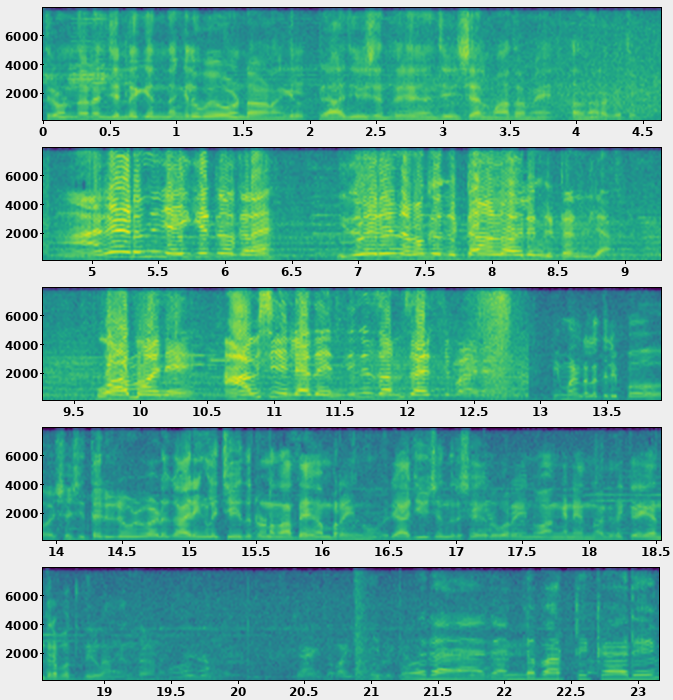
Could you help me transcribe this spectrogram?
തിരുവനന്തപുരം ജില്ലയ്ക്ക് എന്തെങ്കിലും ഉപയോഗം ഉണ്ടാവണമെങ്കിൽ രാജീവ് ചന്ദ്രശേഖരൻ ജയിച്ചാൽ മാത്രമേ അത് നടക്കത്തുള്ളൂ. ആരെയിടന്ന് ജയിക്കട്ടെ മക്കളെ? ഇതുവരെ നമുക്ക് കിട്ടാനുള്ള കിട്ടണില്ല. പോവാ മോനെ. ആവശ്യമില്ലാതെ എന്തിനും സംസാരിച്ച് ഈ മണ്ഡലത്തിൽ ഇപ്പോൾ ശശി തരൂർ ഒരുപാട് കാര്യങ്ങൾ ചെയ്തിട്ടുണ്ടെന്ന് അദ്ദേഹം പറയുന്നു. രാജീവ് ചന്ദ്രശേഖർ പറയുന്നു അങ്ങനെയൊന്നുമല്ല. ഇത് കേന്ദ്ര പദ്ധതികളാണ്. എന്താണ്? ഇപ്പോൾ രണ്ട് പാർട്ടിക്കാരെയും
